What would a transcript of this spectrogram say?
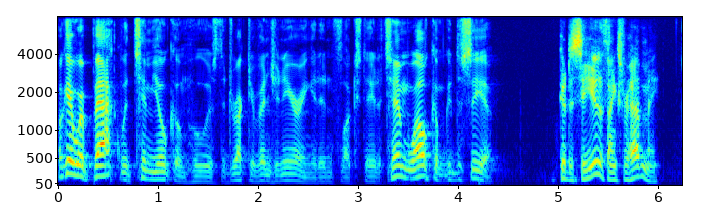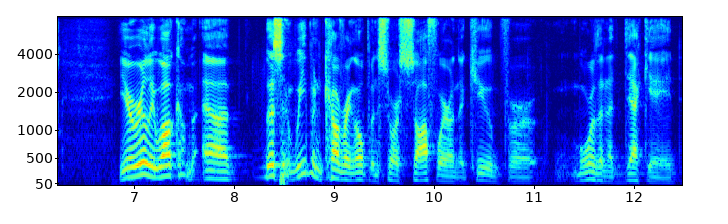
Okay, we're back with Tim Yocum, who is the Director of Engineering at Influx Data. Tim, welcome, good to see you. Good to see you, thanks for having me. You're really welcome. Uh, listen, we've been covering open source software on theCUBE for more than a decade,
